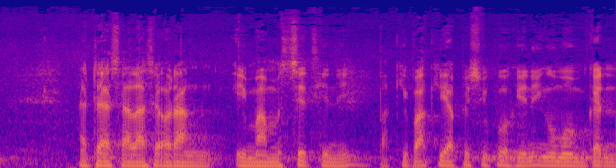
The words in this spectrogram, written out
Ada salah seorang imam masjid ini pagi-pagi habis subuh gini ngumumkan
